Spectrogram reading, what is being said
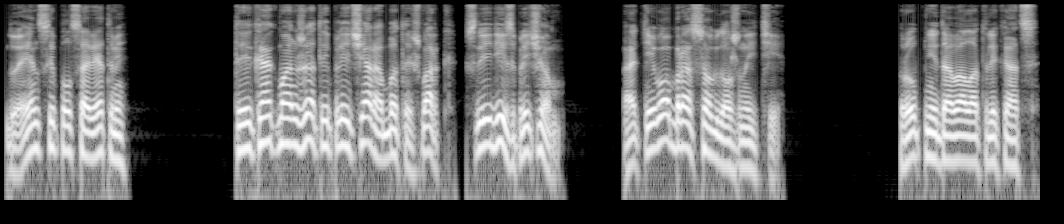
Дуэн сыпал советами. «Ты как манжетой плеча работаешь, Марк. Следи за плечом. От него бросок должен идти». Руб не давал отвлекаться.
